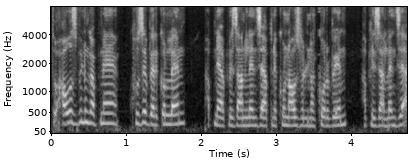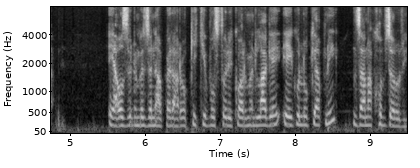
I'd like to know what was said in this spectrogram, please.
তো হাউস বিল্ডিং আপনি খুঁজে বের করলেন, আপনি আপনি জানলেন যে আপনি কোন হাউস বিল্ডিং করবেন, আপনি জানলেন যে এই হাউস বিল্ডিংয়ের জন্য আপনার আরও কী কী বস্তু রিকোয়ারমেন্ট লাগে এইগুলোকে আপনি জানা খুব জরুরি।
